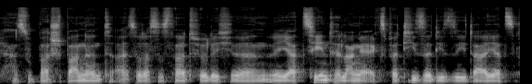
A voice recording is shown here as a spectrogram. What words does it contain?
Ja, super spannend. Also das ist natürlich äh, eine Jahrzehnt jahrzehntelange Expertise, die Sie da jetzt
